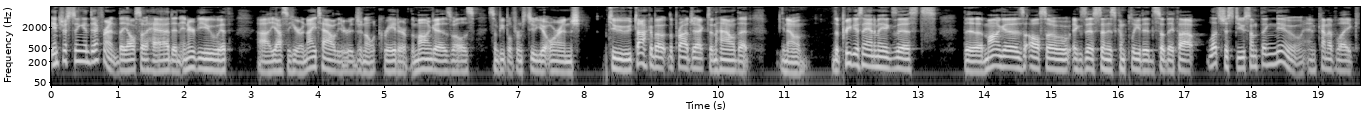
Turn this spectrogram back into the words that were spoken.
interesting and different. They also had an interview with uh, Yasuhiro Nightow, the original creator of the manga, as well as some people from Studio Orange, to talk about the project and how that you know the previous anime exists. The mangas also exists and is completed, so they thought, let's just do something new and kind of like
